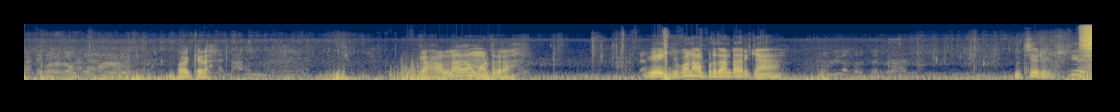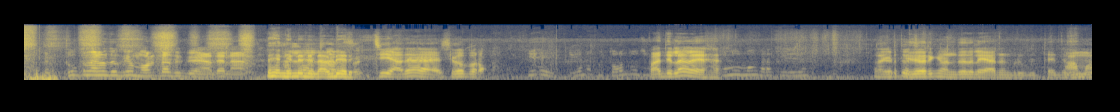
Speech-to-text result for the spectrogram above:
மாட்டேன். ஓகேடா. அழகாக மாட்டுதுடா. ஏய் இவனும் அப்படி தான்டா இருக்கேன். சரி தூக்கலாம் தூக்குவேன் முரட்டா தூக்குவேன் அதான்? நில்லு நில்லு அப்படியே சி அதே சிவபுரம். பாத்தில அதை எடுத்து இது வரைக்கும் வந்ததுல யாரும் இப்படி ஆமா,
